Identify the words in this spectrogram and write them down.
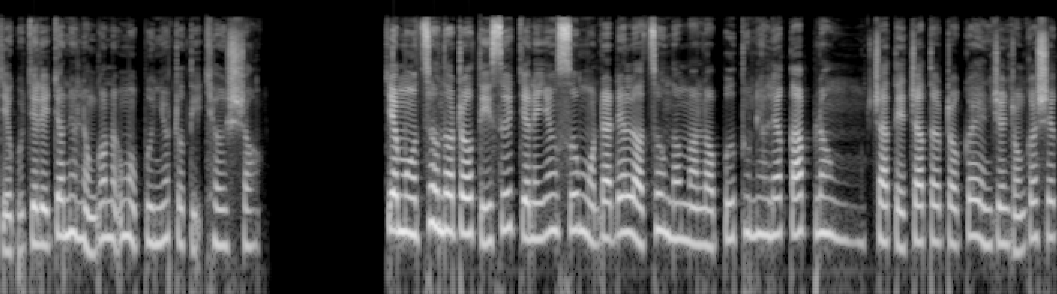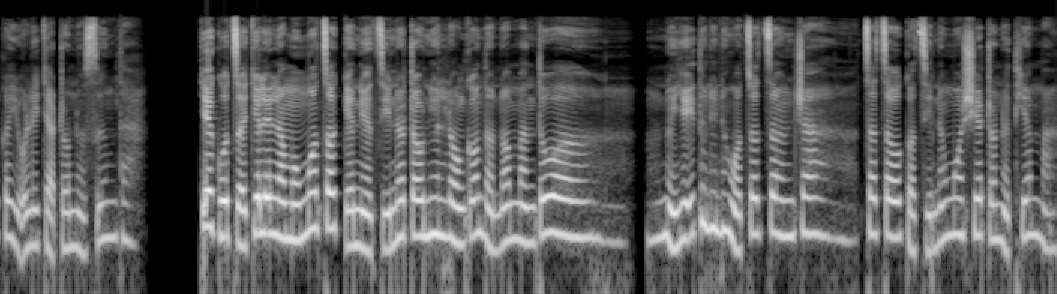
chè của chè cho nên lòng con nó một bữa nhớ trâu tị chơi so chỉ một chân đó trâu tị xứ chỉ nên những số một đã để lọt chân đó mà lọt bự tu nên lấy cáp lòng cha tệ cha tơ trâu cái trên trong cái sẽ có yếu lý trả trâu nửa xương ta chỉ của sợ chỉ lên là một mốt cho cái nhiều chỉ nó trâu nên lòng con thằng nó mặn tua nửa vậy tu nên họ cho chân cha cha cho có chỉ nó mua xe trâu nửa thiên mà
